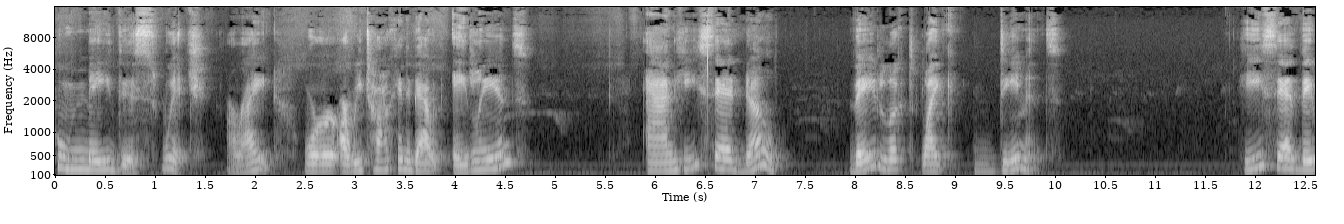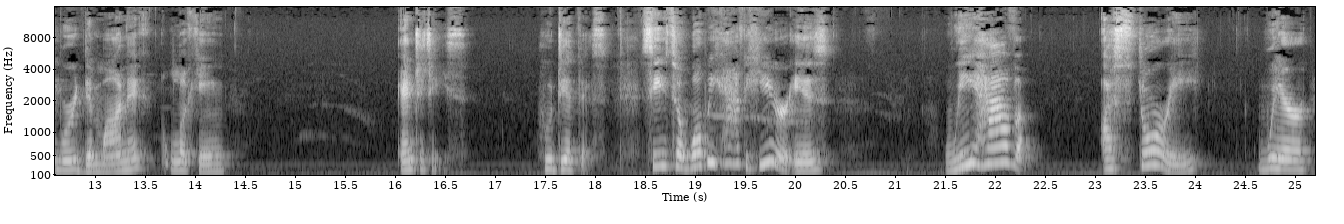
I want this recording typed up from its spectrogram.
who made this switch? All right, or are we talking about aliens? And he said, no, they looked like demons. He said they were demonic looking entities who did this. See, so what we have here is we have a story where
